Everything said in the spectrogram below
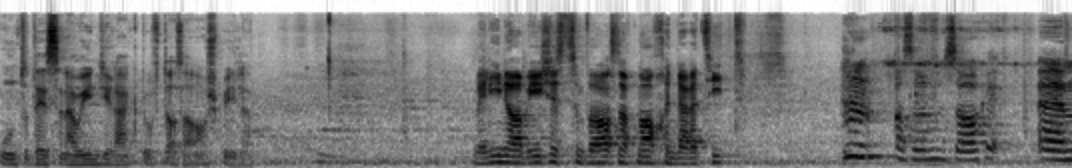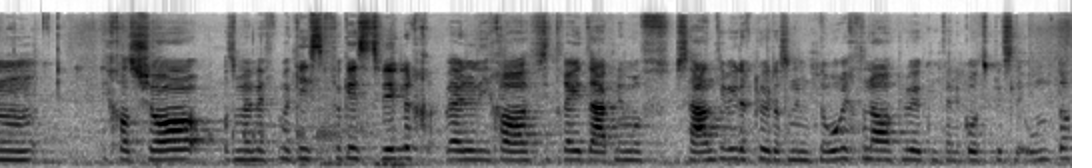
unterdessen auch indirekt auf das anspielen. Melina, wie ist es zum Fasnacht machen in dieser Zeit? Also ich muss sagen, ähm, ich habe schon, also man, man vergisst, es wirklich, weil ich habe seit drei Tagen nicht mehr aufs Handy wirklich geschaut, also nicht mehr die Nachrichten angeschaut und dann geht es ein bisschen unter.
